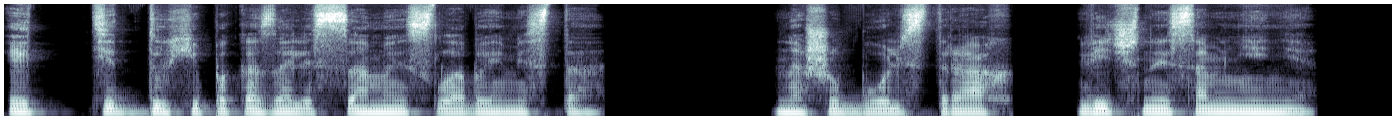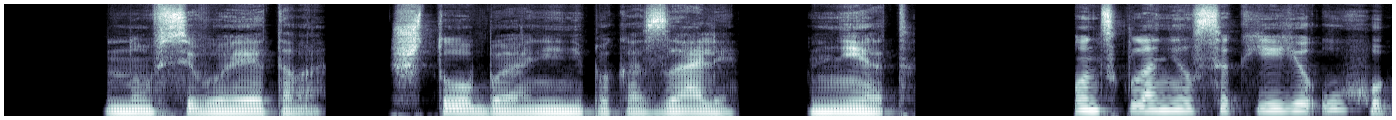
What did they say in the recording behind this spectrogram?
Эти духи показали самые слабые места. Нашу боль, страх, вечные сомнения. Но всего этого, что бы они ни показали, нет. Он склонился к ее уху,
